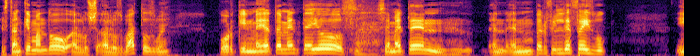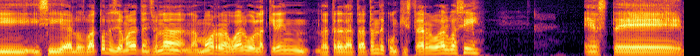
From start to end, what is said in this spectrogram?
están quemando a los, a los vatos, güey. Porque inmediatamente ellos se meten en un perfil de Facebook y, si a los vatos les llama la atención la, morra o algo, la quieren, la, la, tratan de conquistar o algo así, este,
